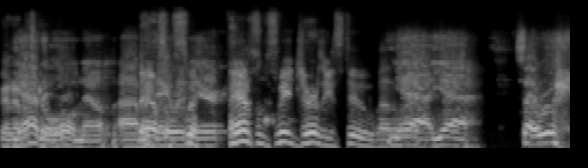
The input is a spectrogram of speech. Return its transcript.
Yeah, the gold now. Um, they, were sweet, there. They have some sweet jerseys too. yeah, way. yeah. So we,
